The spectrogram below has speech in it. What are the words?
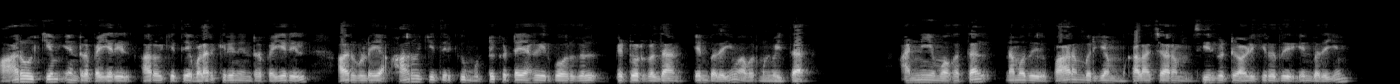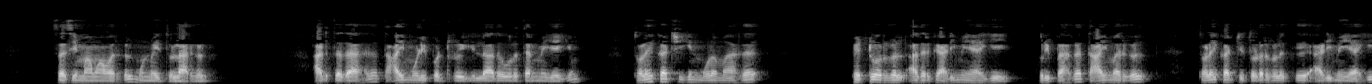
ஆரோக்கியம் என்ற பெயரில் ஆரோக்கியத்தை வளர்க்கிறேன் என்ற பெயரில் அவர்களுடைய ஆரோக்கியத்திற்கு முட்டுக்கட்டையாக இருப்பவர்கள் பெற்றோர்கள்தான் என்பதையும் அவர் முன்வைத்தார். அந்நிய மோகத்தால் நமது பாரம்பரியம் கலாச்சாரம் சீர்கெட்டு அழிகிறது என்பதையும் சசிமாமா அவர்கள் முன்வைத்துள்ளார்கள். அடுத்ததாக தாய்மொழி பற்று இல்லாத ஒரு தன்மையையும் தொலைக்காட்சியின் மூலமாக பெற்றோர்கள் அதற்கு அடிமையாகி குறிப்பாக தாய்மார்கள் தொலைக்காட்சி தொடர்களுக்கு அடிமையாகி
